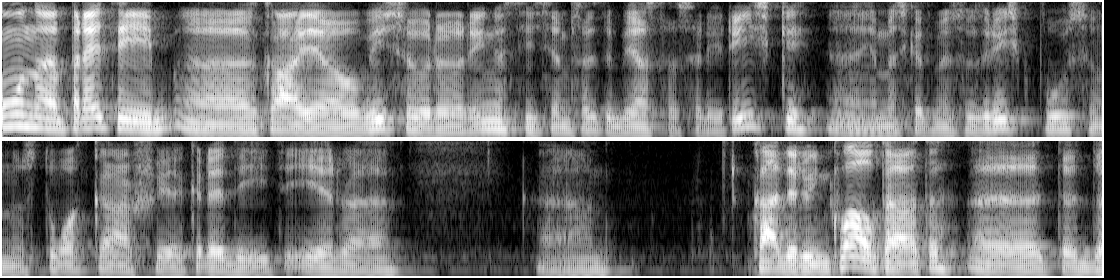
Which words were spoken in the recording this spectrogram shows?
Un pretī, kā jau visur ar investīcijām saistībā, jāstāsta arī riski. Ja mēs skatāmies uz risku pusi un uz to, kā šie kredīti ir, kāda ir viņu kvalitāte, tad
